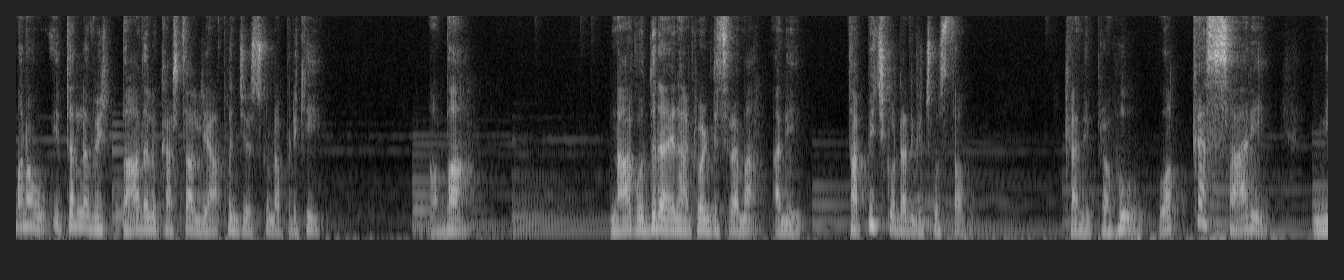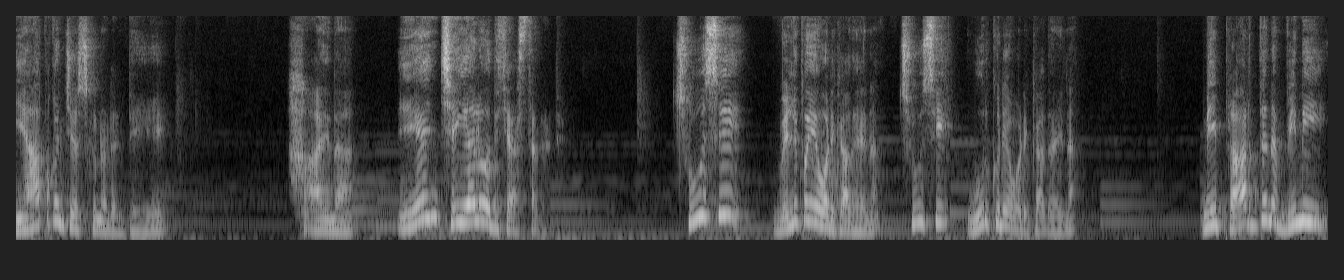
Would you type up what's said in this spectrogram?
మనం ఇతరుల విష్ బాధలు కష్టాలు జ్ఞాపకం చేసుకున్నప్పటికీ అబ్బా నాకొద్దురు ఆయన అటువంటి శ్రమ అని తప్పించుకోవడానికి చూస్తాం. కానీ ప్రభు ఒక్కసారి జ్ఞాపకం చేసుకున్నాడంటే ఆయన ఏం చేయాలో అది చేస్తాడండి చూసి వెళ్ళిపోయేవాడు కాదు ఆయన. చూసి ఊరుకునేవాడు కాదు ఆయన. నీ ప్రార్థన విని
